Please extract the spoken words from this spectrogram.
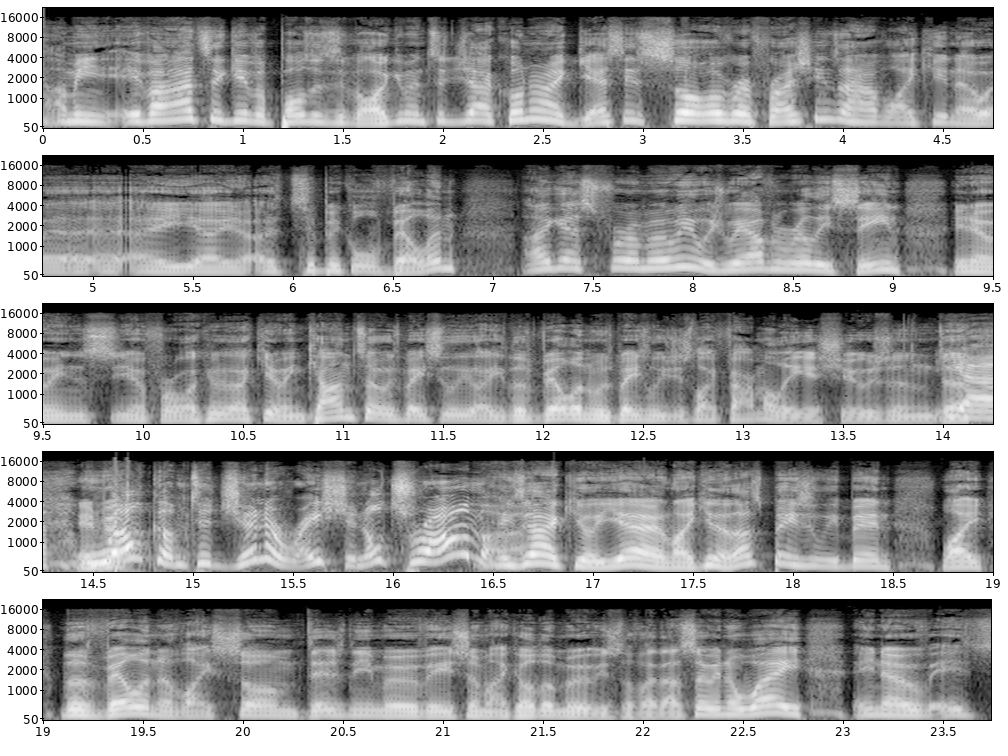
I mean, if I had to give a positive argument to Jack Horner, I guess it's sort of refreshing to have like you know a a, a, a, you know, a typical villain, I guess, for a movie which we haven't really seen. You know, in you know for like, like you know, Encanto was basically like the villain was basically just like family issues and uh, yeah, in welcome to generational trauma. Exactly, yeah, and like you know, that's basically been like the villain of like some Disney movies, some like other movies, stuff like that. So in a way, you know, it's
